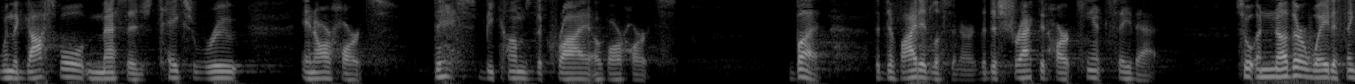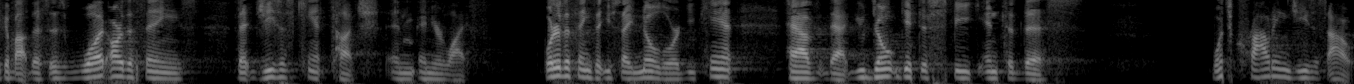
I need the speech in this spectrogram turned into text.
When the gospel message takes root in our hearts, this becomes the cry of our hearts. But the divided listener, the distracted heart, can't say that. So, another way to think about this is what are the things that Jesus can't touch in, in your life? What are the things that you say, no, Lord, you can't have that? You don't get to speak into this. What's crowding Jesus out?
